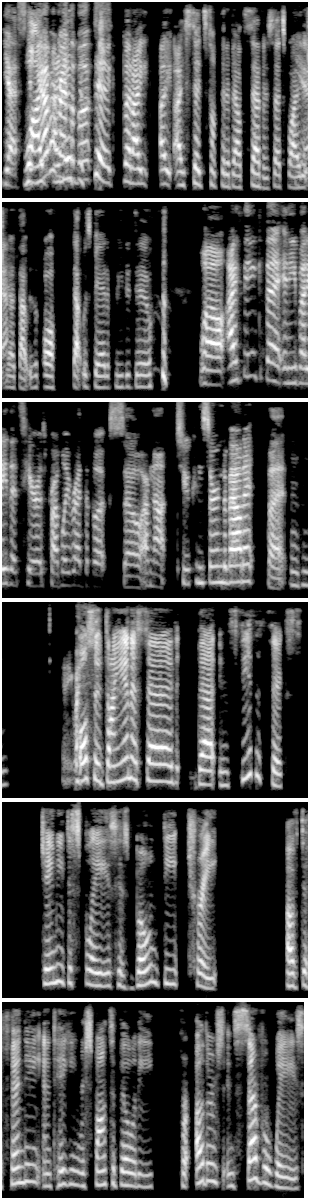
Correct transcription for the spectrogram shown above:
Yes. Well, you I, haven't I read the book, six, but I, I, I said something about seven, so that's why I Yeah. didn't know that was off. That was bad of me to do. well, I think that anybody that's here has probably read the books, so I'm not too concerned about it. But hmm anyway, Also, Diana said that in season six, Jamie displays his bone deep trait of defending and taking responsibility for others in several ways,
